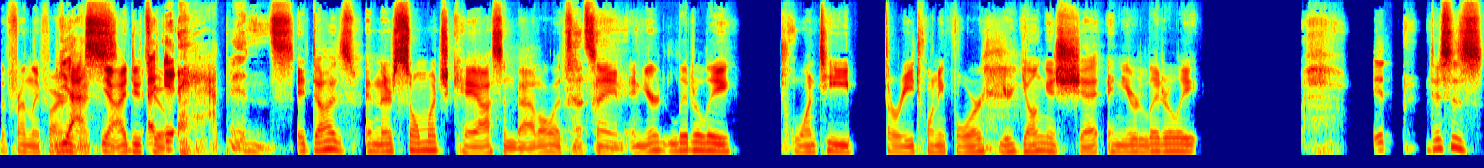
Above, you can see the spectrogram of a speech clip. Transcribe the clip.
the friendly fire Yes. yeah i do too It happens. it does and there's so much chaos in battle it's insane and you're literally 23 24 you're young as shit and you're literally it this is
